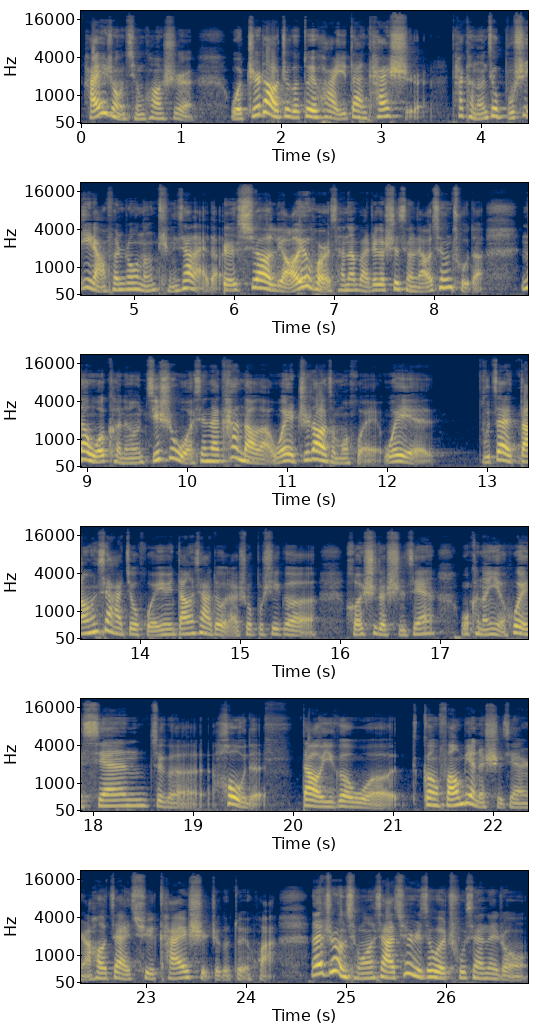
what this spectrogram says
还有一种情况是，我知道这个对话一旦开始，它可能就不是一两分钟能停下来的，是需要聊一会儿才能把这个事情聊清楚的。那我可能即使我现在看到了，我也知道怎么回，我也。不在当下就回，因为当下对我来说不是一个合适的时间，我可能也会先这个 hold 到一个我更方便的时间，然后再去开始这个对话。那这种情况下，确实就会出现那种，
